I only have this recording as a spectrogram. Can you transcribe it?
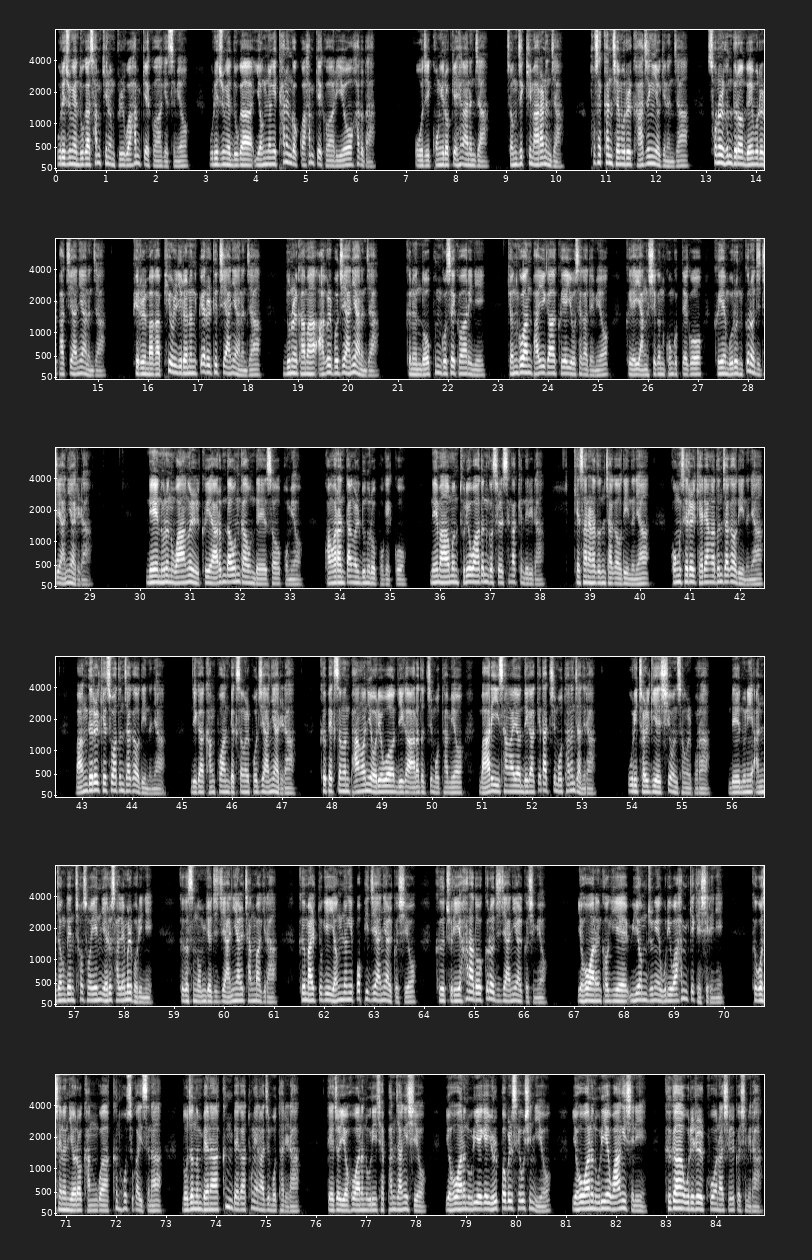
우리 중에 누가 삼키는 불과 함께 거하겠으며 우리 중에 누가 영영이 타는 것과 함께 거하리요 하도다. 오직 공의롭게 행하는 자, 정직히 말하는 자, 토색한 재물을 가증히 여기는 자, 손을 흔들어 뇌물을 받지 아니하는 자, 귀를 막아 피 흘리려는 꾀를 듣지 아니하는 자, 눈을 감아 악을 보지 아니하는 자, 그는 높은 곳에 거하리니 견고한 바위가 그의 요새가 되며 그의 양식은 공급되고 그의 물은 끊어지지 아니하리라. 내 눈은 왕을 그의 아름다운 가운데에서 보며 광활한 땅을 눈으로 보겠고 내 마음은 두려워하던 것을 생각해내리라. 계산하던 자가 어디 있느냐? 공세를 계량하던 자가 어디 있느냐? 망대를 계수하던 자가 어디 있느냐? 네가 강포한 백성을 보지 아니하리라. 그 백성은 방언이 어려워 네가 알아듣지 못하며 말이 이상하여 네가 깨닫지 못하는 자니라. 우리 절기의 시온성을 보라. 내 눈이 안정된 처소인 예루살렘을 보리니 그것은 옮겨지지 아니할 장막이라. 그 말뚝이 영영이 뽑히지 아니할 것이요 그 줄이 하나도 끊어지지 아니할 것이며 여호와는 거기에 위험 중에 우리와 함께 계시리니 그곳에는 여러 강과 큰 호수가 있으나 노젓는 배나 큰 배가 통행하지 못하리라. 대저 여호와는 우리 재판장이시요 여호와는 우리에게 율법을 세우신 이요 여호와는 우리의 왕이시니 그가 우리를 구원하실 것임이라.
